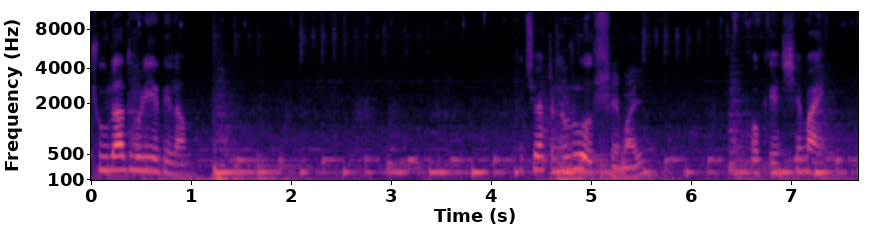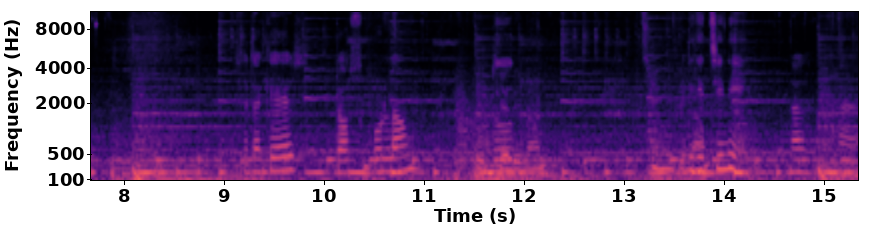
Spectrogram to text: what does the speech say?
চুলা ধরিয়ে দিলাম। কিছু একটা নুডলস। সেমাই। ওকে সেমাই। সেটাকে টস করলাম দুধ দিলাম চিনি এটা কি দিলাম। চিনি? না হ্যাঁ।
